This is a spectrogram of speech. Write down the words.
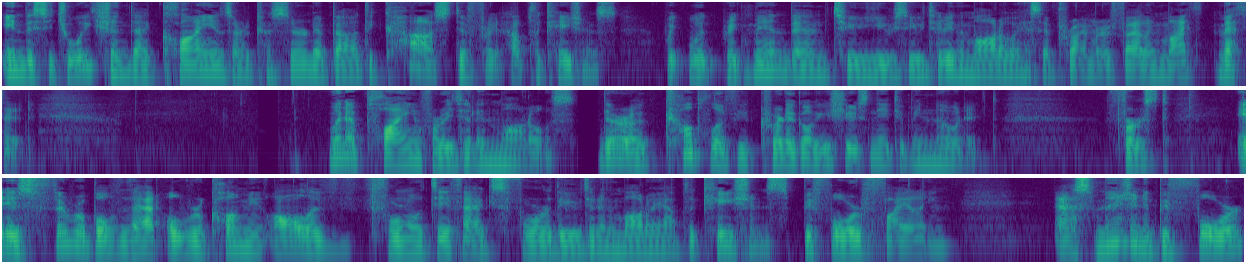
in the situation that clients are concerned about the cost of applications, we would recommend them to use the utility model as a primary filing method. When applying for utility models, there are a couple of critical issues need to be noted. First, it is favorable that overcoming all of formal defects for the utility model applications before filing as mentioned before,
